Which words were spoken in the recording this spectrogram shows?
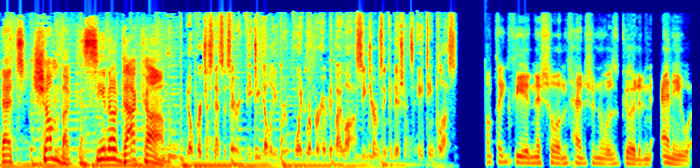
That's chumbacasino.com. No purchase necessary. VGW Group. Void where prohibited by law. See terms and conditions. 18 plus. I don't think the initial intention was good in any way.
